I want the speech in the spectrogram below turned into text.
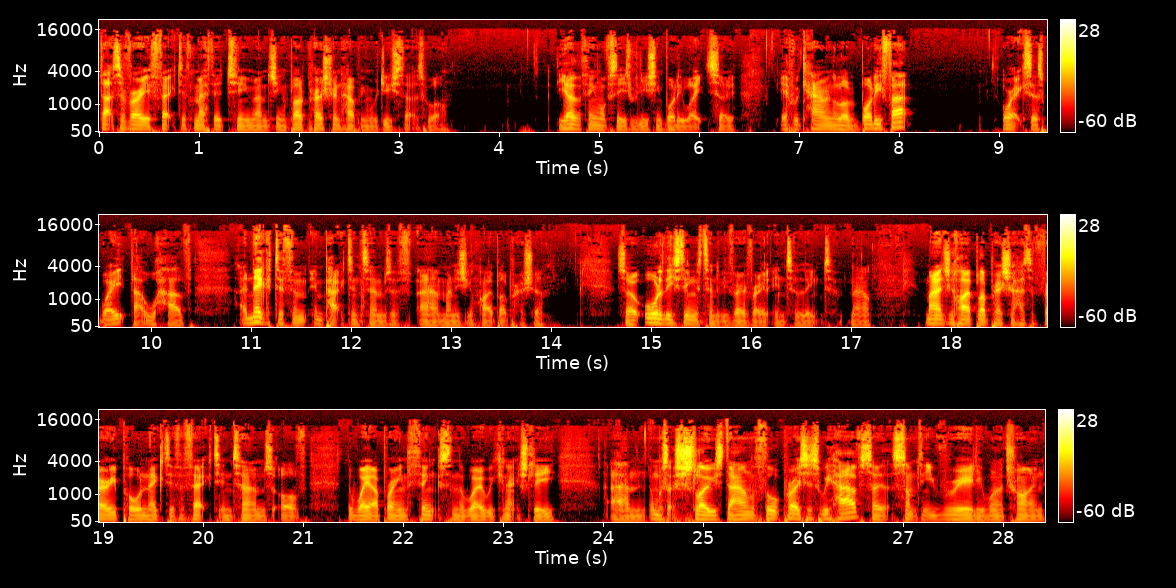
that's a very effective method to managing blood pressure and helping reduce that as well. The other thing, obviously, is reducing body weight. So if we're carrying a lot of body fat or excess weight, that will have a negative Im- impact in terms of uh, managing high blood pressure. So all of these things tend to be very, very interlinked. Now, managing high blood pressure has a very poor negative effect in terms of the way our brain thinks and the way we can actually um, almost like slows down the thought process we have. So that's something you really want to try and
